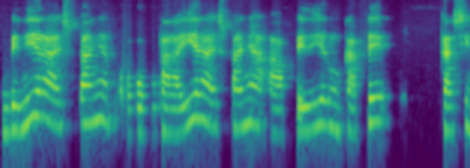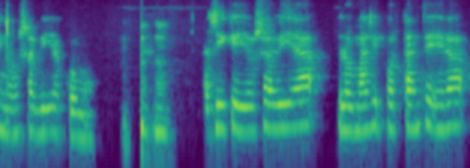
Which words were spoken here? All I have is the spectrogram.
venir a España o para ir a España a pedir un café casi no sabía cómo. Así que yo sabía lo más importante era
